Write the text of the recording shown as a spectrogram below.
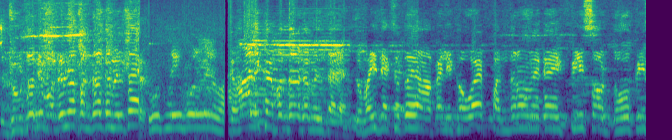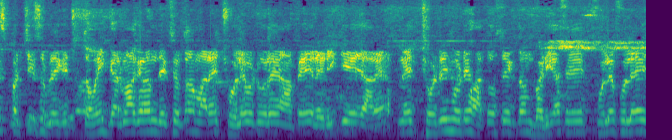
तो झूठ तो नहीं बोल रहे ना पंद्रह का मिलता है? झूठ नहीं बोलने वाला कहाँ लिखा है पंद्रह का मिलता है? तो वही देख सकते हो यहाँ पे लिखा हुआ है पंद्रह रुपए का एक पीस और दो पीस पच्चीस रुपए के। तो वही गर्मा गर्म देख सकते हो हमारे छोले भटूरे यहाँ पे रेडी किए जा रहे हैं। अपने छोटे छोटे हाथों से एकदम बढ़िया से फूले फूले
